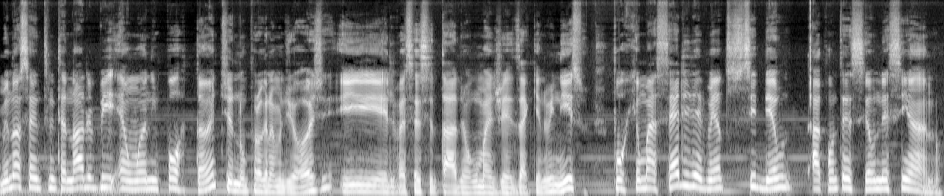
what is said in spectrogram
1939 é um ano importante no programa de hoje e ele vai ser citado algumas vezes aqui no início, porque uma série de eventos se deu, aconteceu nesse ano.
